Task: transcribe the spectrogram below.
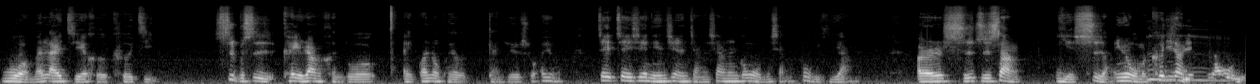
我们来结合科技，是不是可以让很多哎观众朋友感觉说，哎呦，这这些年轻人讲的相声跟我们想的不一样。而实质上也是啊，因为我们科技少年奇妙物语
